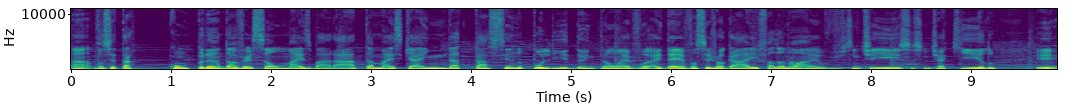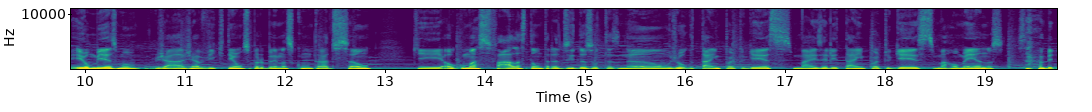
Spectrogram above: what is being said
ah, você está comprando a versão mais barata, mas que ainda está sendo polida. Então é, a ideia é você jogar aí falando, ó, oh, eu senti isso, senti aquilo. Eu mesmo já, já vi que tem uns problemas com tradução que algumas falas estão traduzidas, outras não. O jogo tá em português, mas ele tá em português menos, sabe?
